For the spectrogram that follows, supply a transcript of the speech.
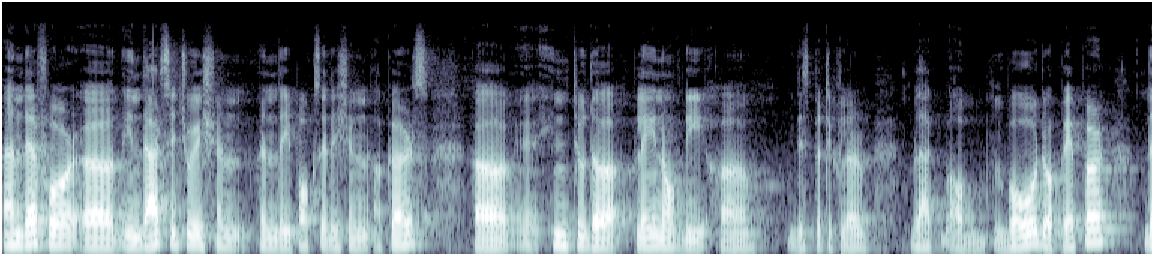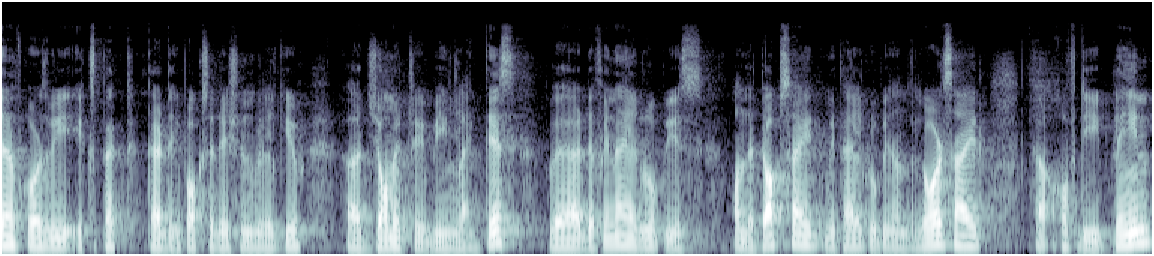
And therefore uh, in that situation when the epoxidation occurs uh, into the plane of the uh, this particular black uh, board or paper then of course we expect that the epoxidation will give geometry being like this where the phenyl group is on the top side methyl group is on the lower side uh, of the plane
